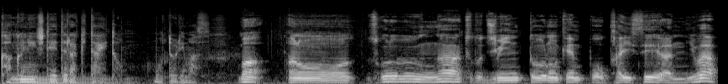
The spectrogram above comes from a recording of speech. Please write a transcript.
確認していただきたいと思っております。うん、まああのー、そこの部分がちょっと自民党の憲法改正案には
